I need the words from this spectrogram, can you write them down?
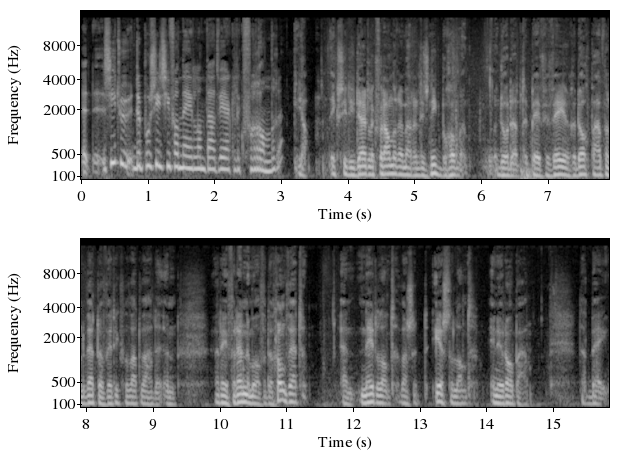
Uh, ziet u de positie van Nederland daadwerkelijk veranderen? Ja, ik zie die duidelijk veranderen, maar het is niet begonnen doordat de PVV een gedoogpartner werd... of weet ik veel wat, we hadden een referendum over de grondwet. En Nederland was het eerste land in Europa dat bij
